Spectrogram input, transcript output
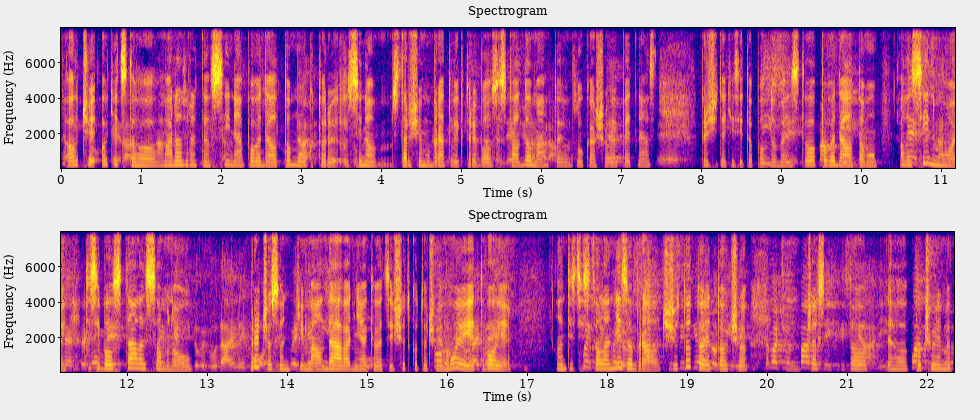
Oče, otec toho marnotratného syna povedal tomu, ktorý, syno, staršiemu bratovi, ktorý bol zostal doma, to je v Lukášovi 15, prečítajte si to podobenstvo, povedal tomu, ale syn môj, ty si bol stále so mnou. Prečo som ti mal dávať nejaké veci? Všetko to, čo je moje, je tvoje. Len ty si to len nezobral. Čiže toto je to, čo často uh, počujeme.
